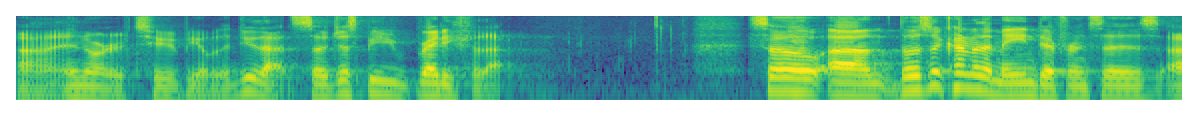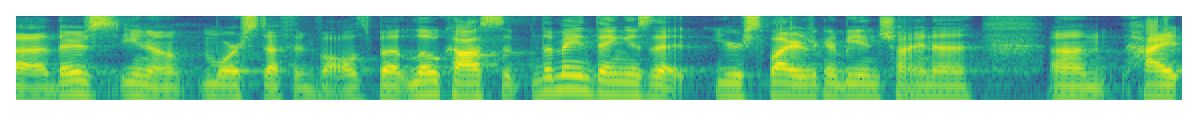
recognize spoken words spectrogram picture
uh, in order to be able to do that. So just be ready for that. So um, those are kind of the main differences. Uh, there's you know more stuff involved, but low cost. The main thing is that your suppliers are going to be in China. Um, high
